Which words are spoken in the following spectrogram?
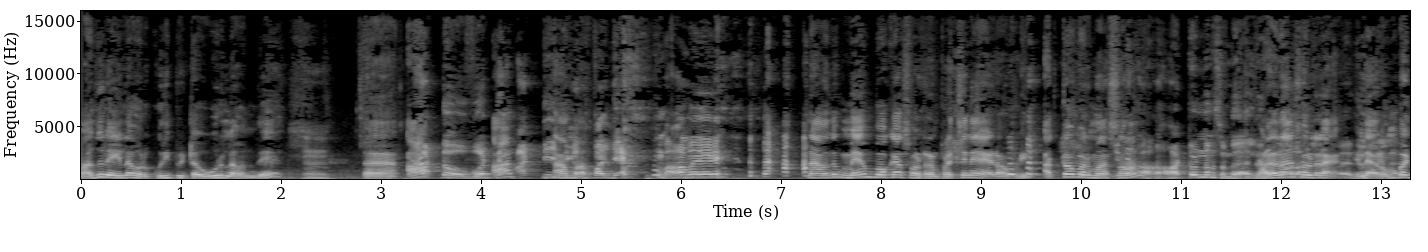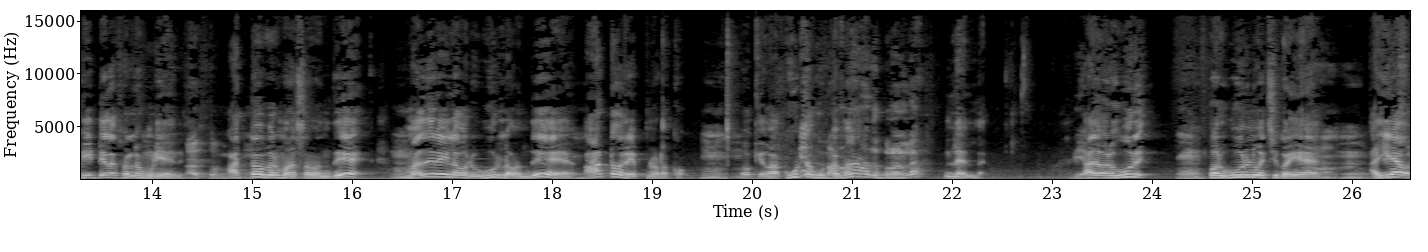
மதுரையில ஒரு குறிப்பிட்ட ஊர்ல வந்து நான் வந்து மேம்போக்கா சொல்றேன் பிரச்சனை ஆயிடும் அப்படி அக்டோபர் மாசம் ஆட்டோன்னு தானே சொன்னேன். அததான் சொல்றேன். இல்ல ரொம்ப டீட்டெயிலா சொல்ல முடியாது. அக்டோபர் மாசம் வந்து மதுரையில ஒரு ஊர்ல வந்து ஆட்டோ ரேப் நடக்கும். ஓகேவா? கூட்டம் கூட்டமா? இல்ல இல்ல. அது ஒரு ஊரு. ஒரு ஊருன்னு வச்சுக்கோங்க. ஐயா.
